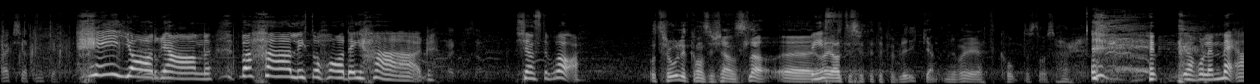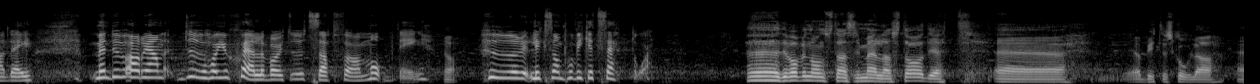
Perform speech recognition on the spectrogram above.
Tack så jättemycket. Hej Adrian! Vad härligt att ha dig här. Känns det bra? Otroligt konstig känsla. Eh, Jag Visst. har alltid suttit i publiken, men det var ju jättecoolt att stå så här. Jag håller med dig. Men du Adrian, du har ju själv varit utsatt för mobbning. Ja. Hur, liksom på vilket sätt då? Eh, Det var väl någonstans i mellanstadiet. Eh, Jag bytte skola. Eh,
